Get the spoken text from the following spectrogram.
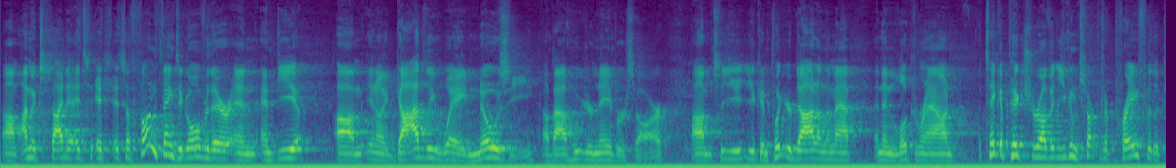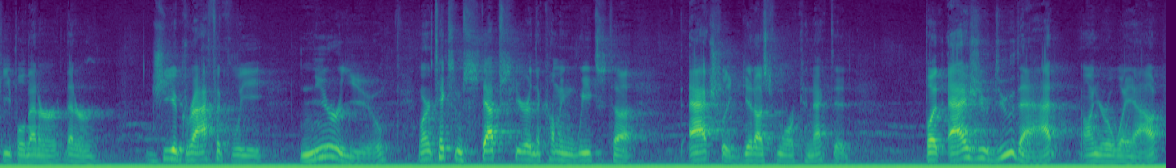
Um, I'm excited. It's, it's, it's, a fun thing to go over there and, and be um, in a godly way nosy about who your neighbors are. Um, so you, you can put your dot on the map and then look around, take a picture of it. You can start to pray for the people that are, that are geographically near you. We're going to take some steps here in the coming weeks to actually get us more connected. But as you do that on your way out,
